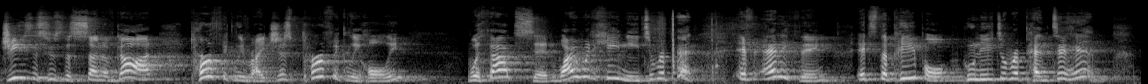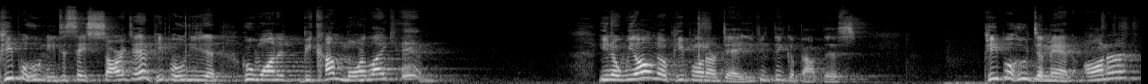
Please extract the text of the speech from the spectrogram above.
Jesus, who's the Son of God, perfectly righteous, perfectly holy, without sin, why would he need to repent? If anything, it's the people who need to repent to him. People who need to say sorry to him. People who need to, who want to become more like him. You know, we all know people in our day. You can think about this. People who demand honor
